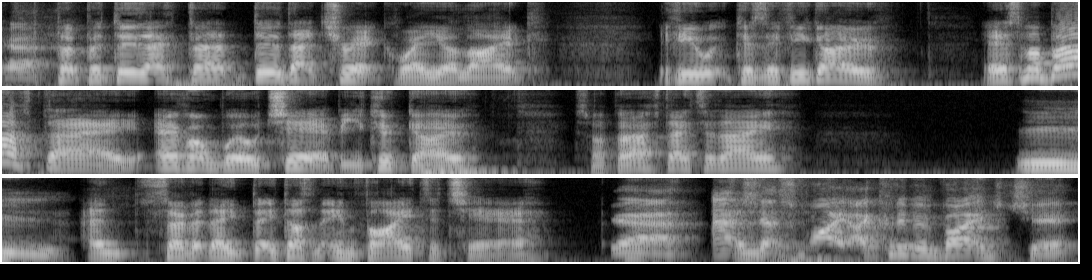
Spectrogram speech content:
Yeah. But but do that, that do that trick where you're like, if you because if you go, it's my birthday, everyone will cheer. But you could go, it's my birthday today, Hmm. and so that they it doesn't invite a cheer. Yeah, actually, that's right. I could have invited to cheer.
